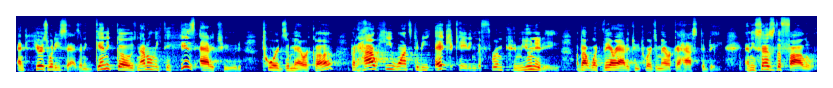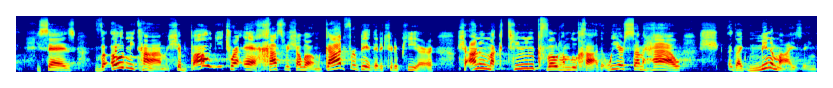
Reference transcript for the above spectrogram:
And here's what he says. And again, it goes not only to his attitude towards America, but how he wants to be educating the frum community about what their attitude towards America has to be. And he says the following. He says, V'od mitam shebal yitra'eh chas v'shalom. God forbid that it should appear sha'anu maktinin kvod hamlucha, that we are somehow sh- like minimizing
